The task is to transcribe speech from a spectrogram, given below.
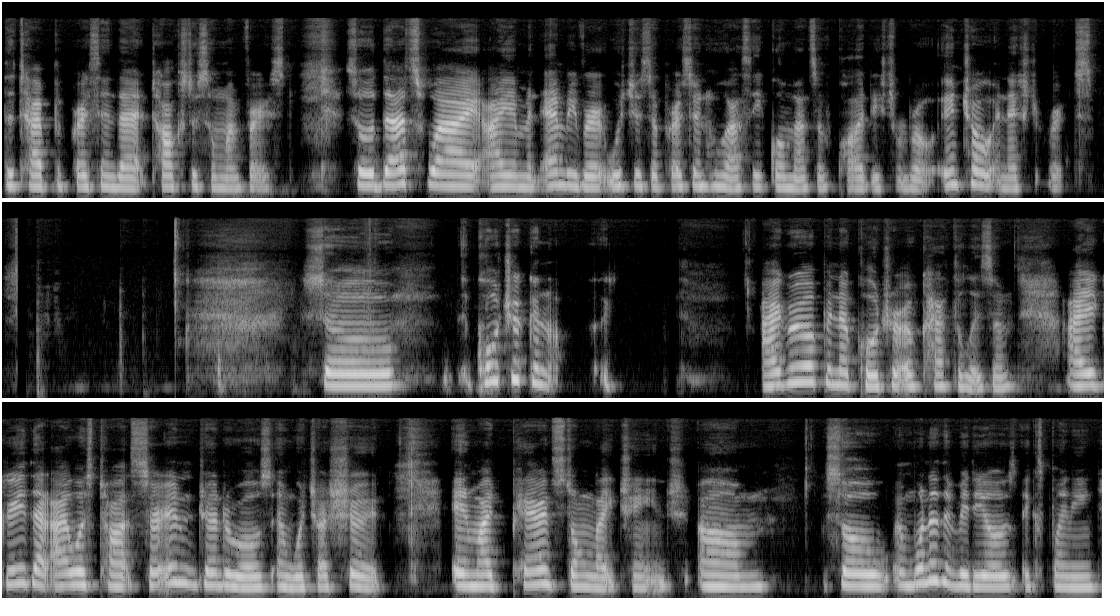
the type of person that talks to someone first. So that's why I am an ambivert, which is a person who has equal amounts of qualities from both intro and extroverts. So culture can I grew up in a culture of Catholicism. I agree that I was taught certain gender roles in which I should, and my parents don't like change. Um, so, in one of the videos explaining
